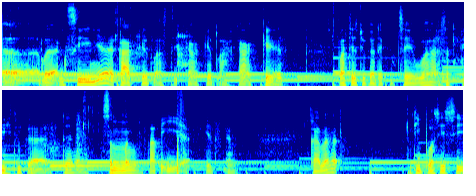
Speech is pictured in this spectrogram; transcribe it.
uh, reaksinya kaget pasti kaget lah kaget. Pasti juga ada kecewa sedih juga ada seneng tapi iya gitu kan. Karena di posisi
